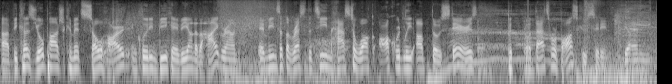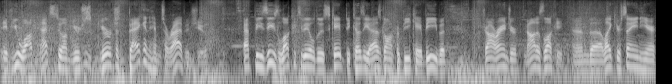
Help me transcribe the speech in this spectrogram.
uh, because Yopaj commits so hard, including BKB onto the high ground. It means that the rest of the team has to walk awkwardly up those stairs. But but that's where Bosku's sitting. Yep. And if you walk next to him, you're just you're just begging him to ravage you. FBZ's lucky to be able to escape because he has gone for BKB, but Drow Ranger, not as lucky. And uh, like you're saying here,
